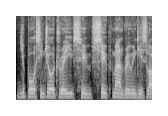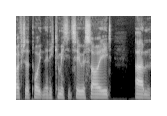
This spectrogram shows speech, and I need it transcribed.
You brought in George Reeves, who Superman ruined his life to the point that he committed suicide. Um,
